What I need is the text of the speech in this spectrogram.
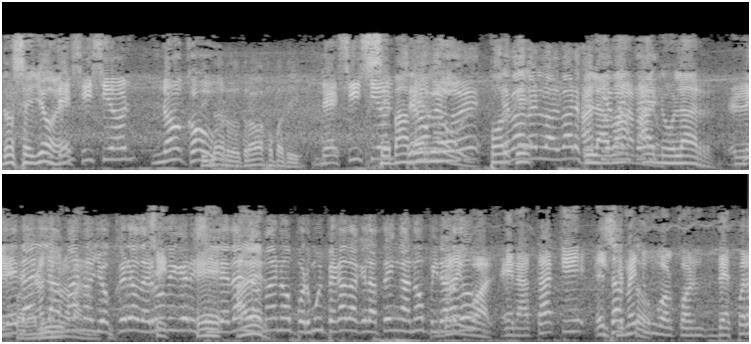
No sé yo, ¿eh? Decision no go. Trabajo para ti. Decision Se va a Se va a verlo ¿eh? Se porque va a verlo al VAR, la va a anular. Le dan la mano, yo creo, de Sí. Rudiger. Y si Eh, le dan la ver. mano, por muy pegada que la tenga, ¿no, Da Pirardo? igual, en ataque y Exacto. se mete un gol con después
